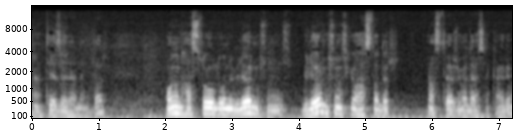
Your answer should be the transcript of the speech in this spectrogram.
Yani teyzelerine gider. Onun hasta olduğunu biliyor musunuz? Biliyor musunuz ki o hastadır? Nasıl tercüme edersek ayrı.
